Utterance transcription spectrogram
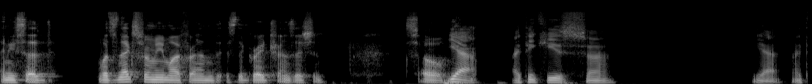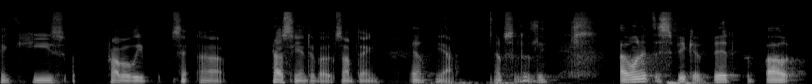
And he said, What's next for me, my friend, is the great transition. So, yeah, I think he's, uh, yeah, I think he's probably uh, prescient about something. Yeah. Yeah. Absolutely. I wanted to speak a bit about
